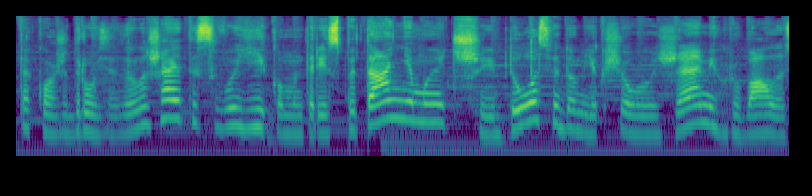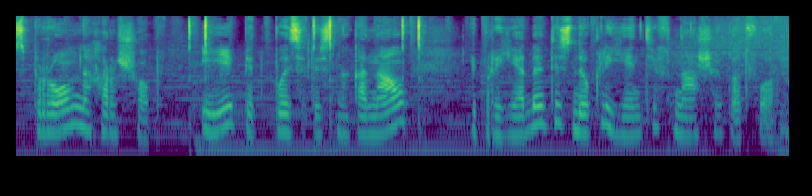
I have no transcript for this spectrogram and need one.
Також, друзі, залишайте свої коментарі з питаннями чи досвідом, якщо ви вже мігрували Prom на Хорошоп. І підписуйтесь на канал і приєднуйтесь до клієнтів нашої платформи.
